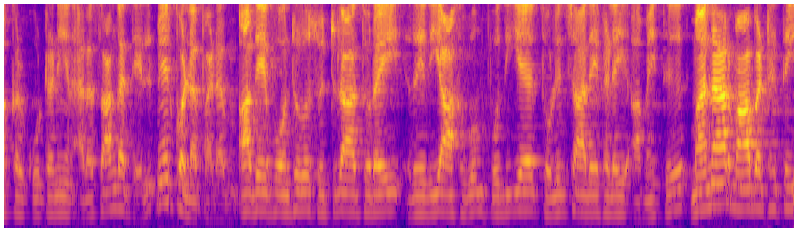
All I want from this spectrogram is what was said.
மக்கள் கூட்டணியின் அரசாங்கத்தில் மேற்கொள்ளப்படும். அதே போன்று சுற்றுலாத்துறை ரீதியாகவும் புதிய தொழிற்சாலைகளை அமைத்து மன்னார் மாவட்டத்தை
